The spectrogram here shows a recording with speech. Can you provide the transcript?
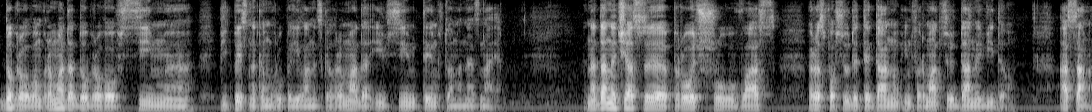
Доброго вам громада, доброго всім е, підписникам групи Єланицька громада і всім тим, хто мене знає. На даний час е, прошу вас розповсюдити дану інформацію, дане відео. А саме,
